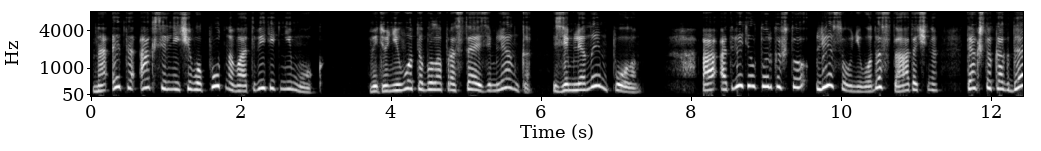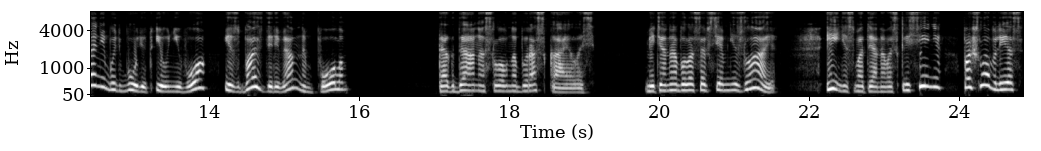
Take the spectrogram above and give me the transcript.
На это Аксель ничего путного ответить не мог, ведь у него-то была простая землянка с земляным полом, а ответил только, что леса у него достаточно, так что когда-нибудь будет и у него изба с деревянным полом. Тогда она словно бы раскаялась, ведь она была совсем не злая, и, несмотря на воскресенье, пошла в лес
